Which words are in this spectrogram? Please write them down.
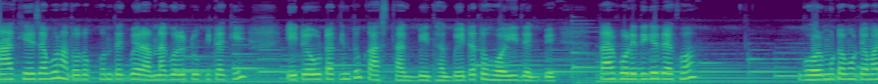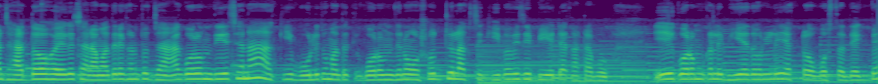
না খেয়ে যাব না, ততক্ষণ দেখবে রান্নাঘরে টুকিটাকি, এটা ওটা কিন্তু কাজ থাকবেই থাকবে। এটা তো হয়ই দেখবে। তারপর এদিকে দেখো ঘর মোটামুটি আমার ঝাড় দেওয়া হয়ে গেছে। আর আমাদের এখানে তো যা গরম দিয়েছে না, কি বলি তোমাদেরকে? গরম যেন অসহ্য লাগছে, কীভাবে যে বিয়েটা কাটাবো? এই গরমকালে বিয়ে ধরলেই একটা অবস্থা, দেখবে?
